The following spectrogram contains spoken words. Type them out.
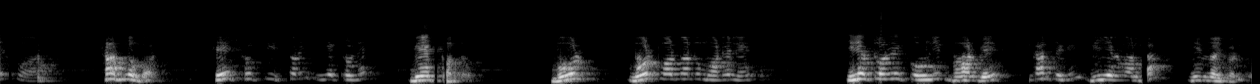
এরপর সাত নম্বর শেষ শক্তি স্তরে ইলেকট্রনের বেগ কত? বোর বোর পরমাণু মডেলে ইলেকট্রনের কৌণিক ভরবেগ এখান থেকে বি এর মানটা নির্ণয় করবে।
